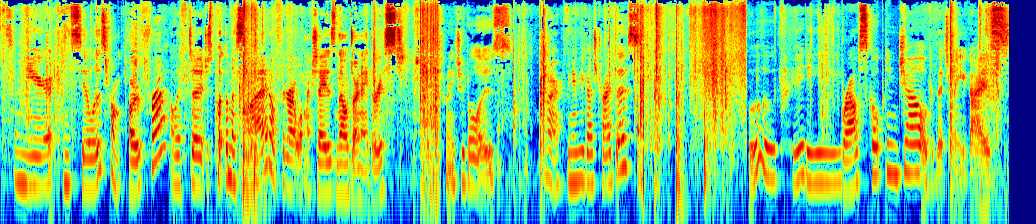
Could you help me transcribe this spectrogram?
Some new concealers from Ofra. I'll have to just put them aside. I'll figure out what my shade is and I'll donate the rest. $22. I know, any of you guys tried this? Ooh, pretty. Brow sculpting gel. I'll give that to me, you guys.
